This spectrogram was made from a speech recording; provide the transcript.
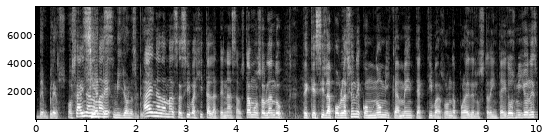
de empleos. O sea, hay nada 7 más. millones de empleos. Hay nada más así bajita la tenaza. Estamos hablando de que si la población económicamente activa ronda por ahí de los 32 millones,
